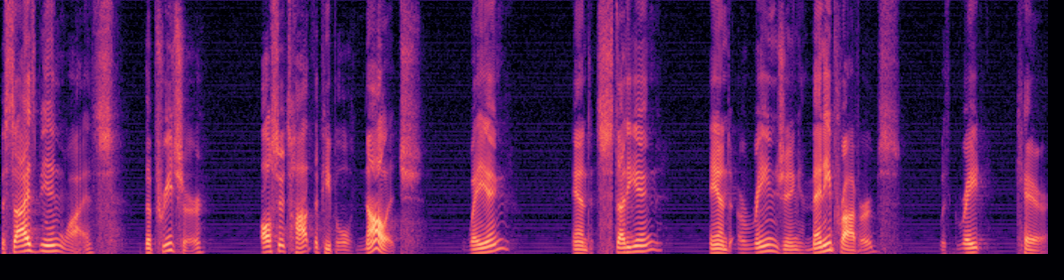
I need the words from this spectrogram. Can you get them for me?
Besides being wise, the preacher also taught the people knowledge, weighing and studying and arranging many proverbs with great care.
